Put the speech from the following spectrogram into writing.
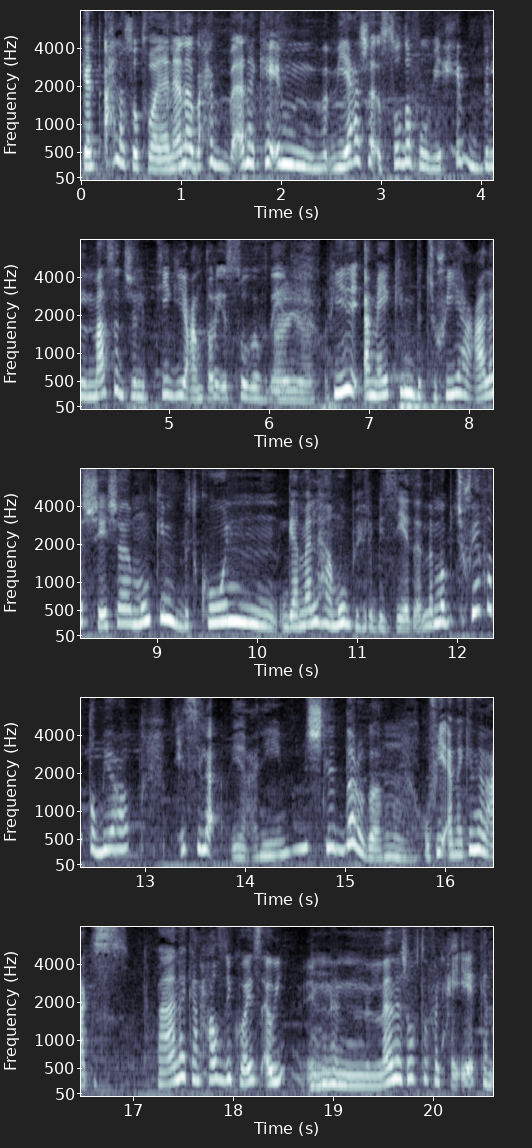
كانت أحلى صدفة. يعني أنا بحب أنا كائن بيعشق الصدف وبيحب ال message اللي بتيجي عن طريق الصدف دي أيوة. في أماكن بتشوفيها على الشاشة ممكن بتكون جمالها مبهر بزيادة. لما بتشوفيها في الطبيعة بتحسي لا يعني مش للدرجة. وفي أماكن العكس. فأنا كان حظي كويس قوي إن إن اللي أنا شفته في الحقيقة كان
